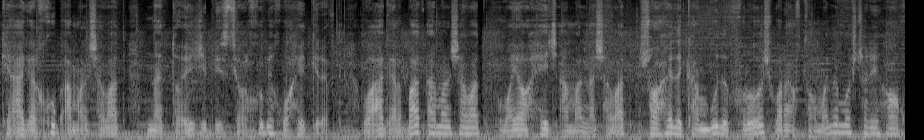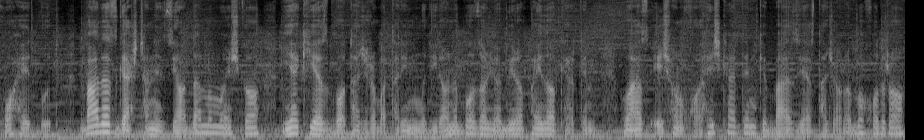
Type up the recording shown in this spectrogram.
که اگر خوب عمل شود نتایج بسیار خوبی خواهید گرفت و اگر بد عمل شود و یا هیچ عمل نشود شاهد کمبود فروش و رفت آمد مشتری ها خواهید بود. بعد از گشتن زیاد در نمایشگاه یکی از با تجربه ترین مدیران بازاریابی را پیدا کردیم و از ایشان خواهش کردیم که بعضی از تجارب خود را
